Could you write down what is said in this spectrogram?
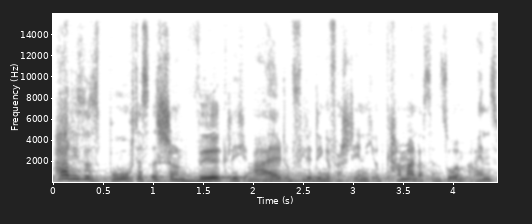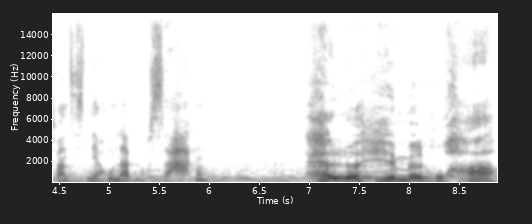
ah, dieses Buch, das ist schon wirklich alt und viele Dinge verstehen nicht. Und kann man das denn so im 21. Jahrhundert noch sagen? Hölle, Himmel, hoha.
